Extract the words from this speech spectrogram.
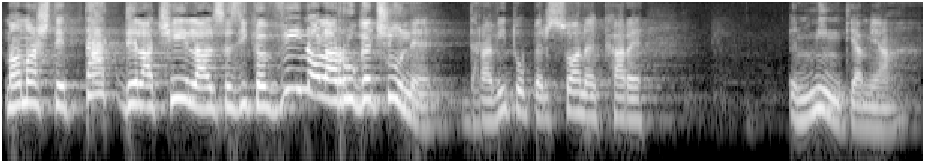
M-am așteptat de la ceilalți să zică, vino la rugăciune. Dar a venit o persoană care în mintea mea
